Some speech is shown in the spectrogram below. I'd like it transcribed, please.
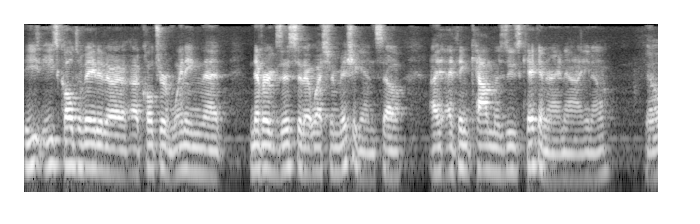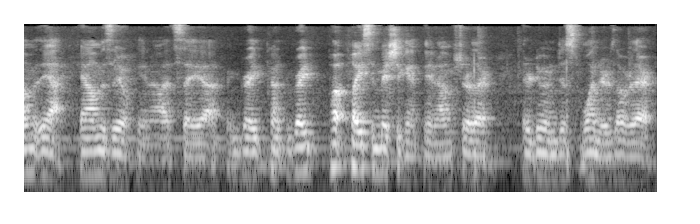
he, he's cultivated a, a culture of winning that never existed at Western Michigan. So I, I think Kalamazoo's kicking right now. You know. Yeah, Kalamazoo. You know, it's a uh, great, great place in Michigan. You know, I'm sure they're they're doing just wonders over there.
